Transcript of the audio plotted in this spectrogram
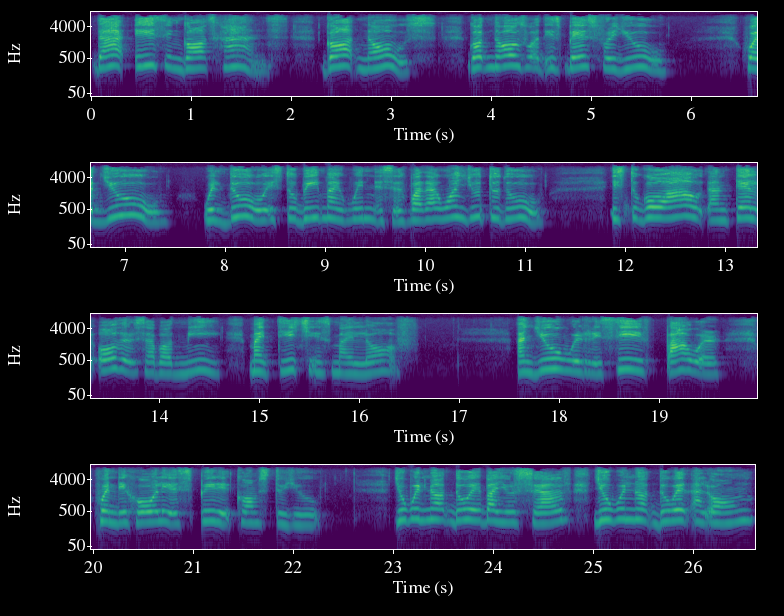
That is in God's hands. God knows. God knows what is best for you. What you will do is to be my witnesses. What I want you to do is to go out and tell others about me, my teachings, my love. And you will receive power when the Holy Spirit comes to you. You will not do it by yourself. You will not do it alone.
